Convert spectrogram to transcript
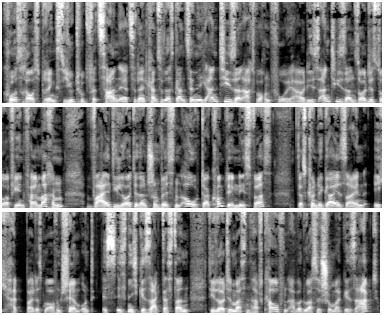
Kurs rausbringst, YouTube für Zahnärzte, dann kannst du das Ganze nicht anteasern acht Wochen vorher. Aber dieses Anteasern solltest du auf jeden Fall machen, weil die Leute dann schon wissen, oh, da kommt demnächst was. Das könnte geil sein. Ich hab bald das mal auf dem Schirm. Und es ist nicht gesagt, dass dann die Leute massenhaft kaufen, aber du hast es schon mal gesagt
